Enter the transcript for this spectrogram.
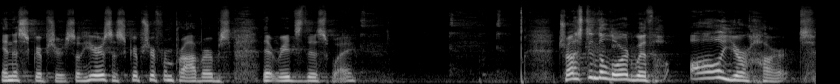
in the scripture. So here's a scripture from Proverbs that reads this way Trust in the Lord with all your heart.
